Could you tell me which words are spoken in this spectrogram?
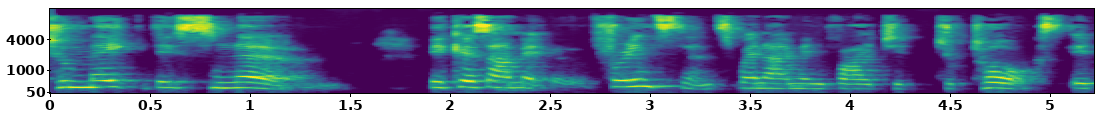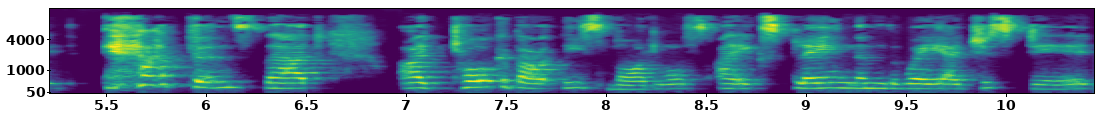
to make this known because I'm, for instance, when I'm invited to talks, it happens that I talk about these models, I explain them the way I just did,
